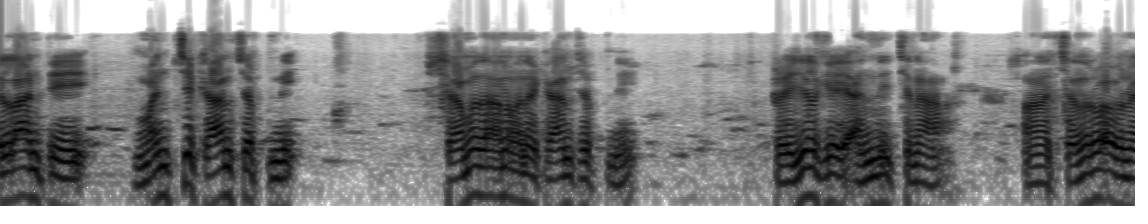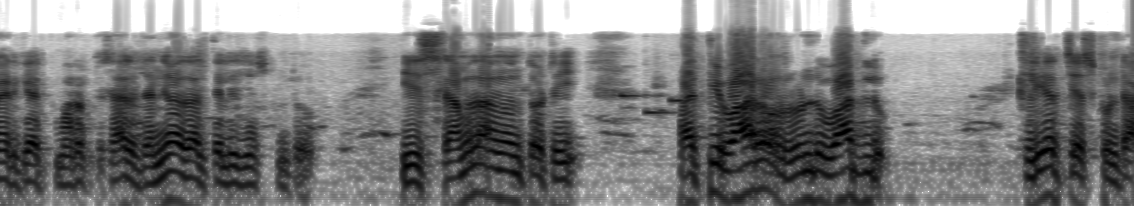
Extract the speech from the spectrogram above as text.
ఇలాంటి మంచి కాన్సెప్ట్ని శ్రమదానం అనే కాన్సెప్ట్ని ప్రజలకి అందించిన మన చంద్రబాబు నాయుడు గారికి మరొకసారి ధన్యవాదాలు తెలియజేసుకుంటూ ఈ శ్రమదానంతో ప్రతి వారం రెండు వార్డులు క్లియర్ చేసుకుంటా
